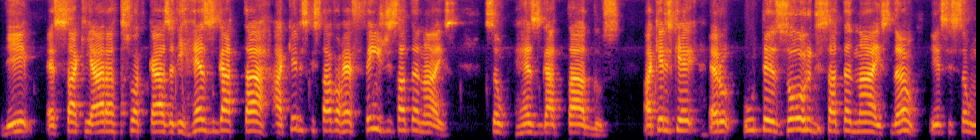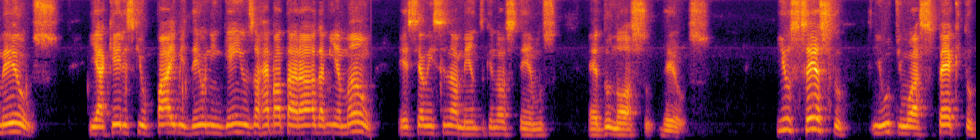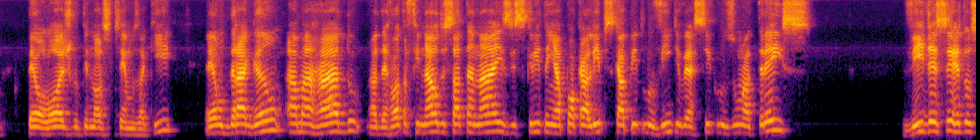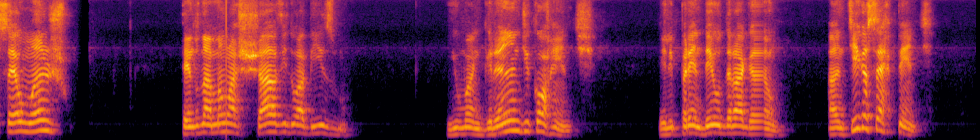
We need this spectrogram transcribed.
de é, saquear a sua casa, de resgatar aqueles que estavam reféns de Satanás, são resgatados. Aqueles que eram o tesouro de Satanás, não, esses são meus. E aqueles que o Pai me deu, ninguém os arrebatará da minha mão. Esse é o ensinamento que nós temos é, do nosso Deus. E o sexto e último aspecto teológico que nós temos aqui é o dragão amarrado, a derrota final de Satanás, escrita em Apocalipse, capítulo 20, versículos 1 a 3. Vi descer do céu um anjo, tendo na mão a chave do abismo e uma grande corrente. Ele prendeu o dragão, a antiga serpente,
